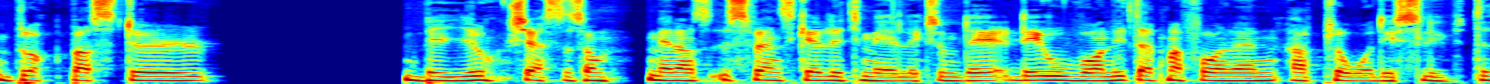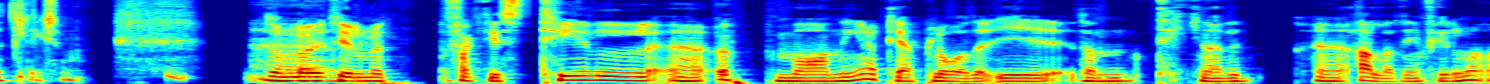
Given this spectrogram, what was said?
blockbuster bio, känns det som. Medan svenska är lite mer liksom, det, det, är ovanligt att man får en applåd i slutet liksom. De la ju till och med faktiskt till uh, uppmaningar till applåder i den tecknade uh, Aladdin-filmen.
